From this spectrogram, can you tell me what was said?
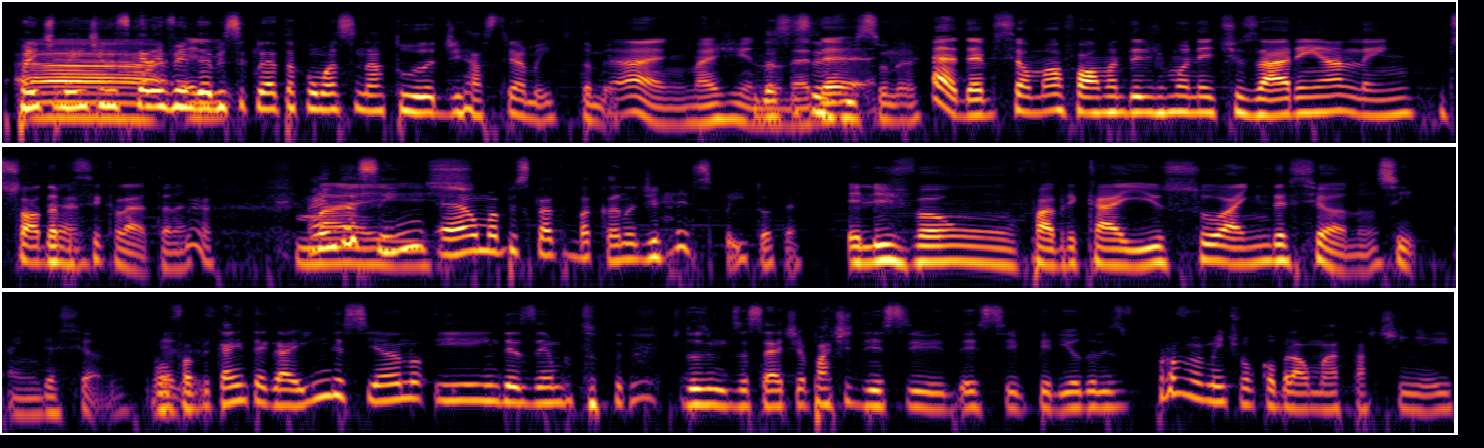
Aparentemente, Ah, eles querem vender a ele- bicicleta com uma assinatura de rastreamento também. Ah, imagino, Desse né? serviço, De- né? É, deve ser uma forma deles monetizarem além só da É. bicicleta, né? É. Mas Ainda assim, é uma bicicleta bacana de respeito até. eles vão fabricar isso ainda esse ano. Sim. Ainda esse ano. Vão Beleza. fabricar e integrar ainda esse ano e em dezembro de 2017, a partir desse, desse período, eles provavelmente vão cobrar uma taxinha aí.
